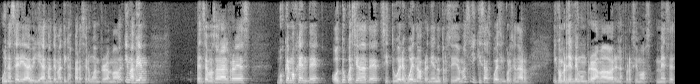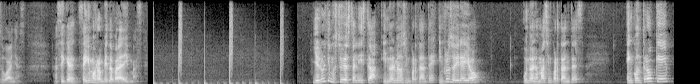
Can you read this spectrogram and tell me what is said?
una serie de habilidades matemáticas para ser un buen programador y más bien pensemos ahora al revés, busquemos gente o tú cuestionate si tú eres bueno aprendiendo otros idiomas y quizás puedes incursionar y convertirte en un programador en los próximos meses o años. Así que seguimos rompiendo paradigmas. Y el último estudio de esta lista, y no el menos importante, incluso diré yo, uno de los más importantes, encontró que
